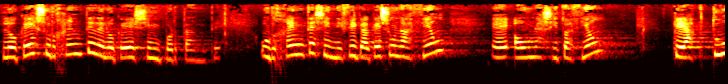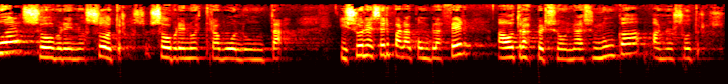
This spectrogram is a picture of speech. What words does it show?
lo que es urgente de lo que es importante. Urgente significa que es una acción eh, o una situación que actúa sobre nosotros, sobre nuestra voluntad, y suele ser para complacer a otras personas, nunca a nosotros.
